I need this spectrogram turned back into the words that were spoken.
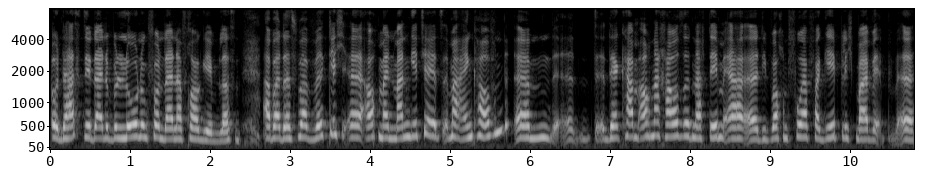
und hast dir deine Belohnung von deiner Frau geben lassen. Aber das war wirklich, äh, auch mein Mann geht ja jetzt immer einkaufen. Ähm, äh, der kam auch nach Hause, nachdem er äh, die Wochen vorher vergeblich mal äh,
